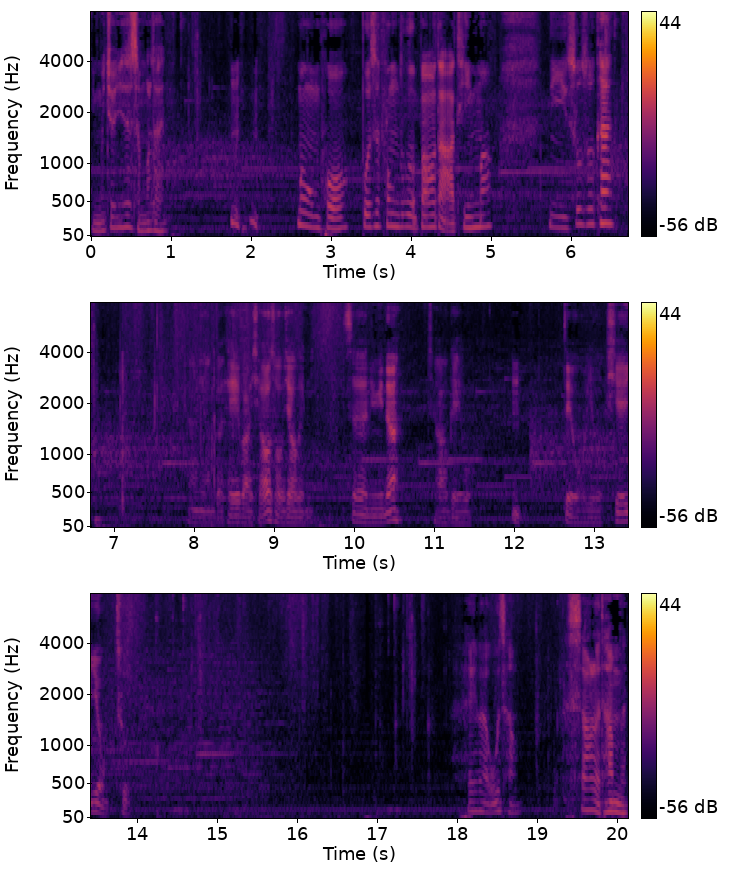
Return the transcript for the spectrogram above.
你们究竟是什么人？哼哼，孟婆不是封住了包打听吗？你说说看，让两个黑白小手交给你，这女的交给我，嗯，对我有些用处。黑白无常，杀了他们。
